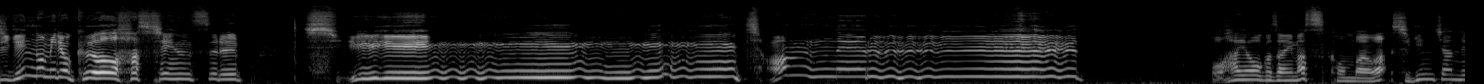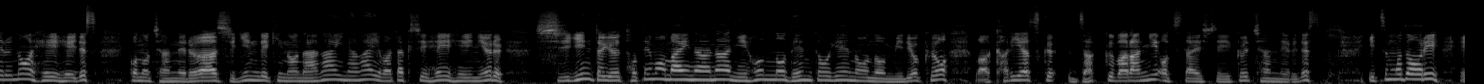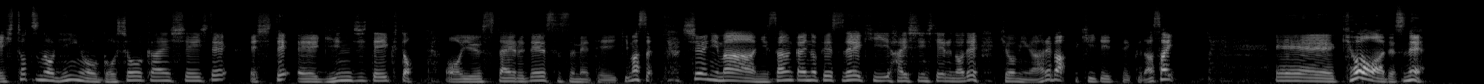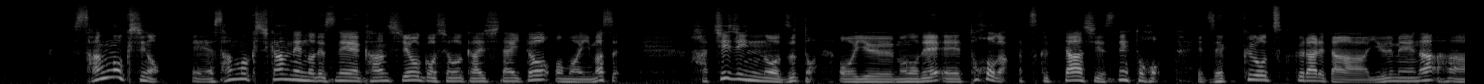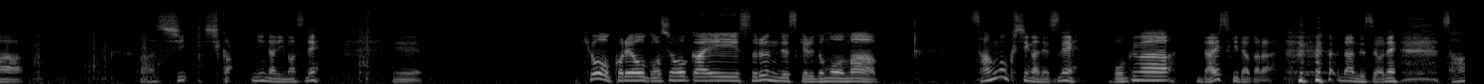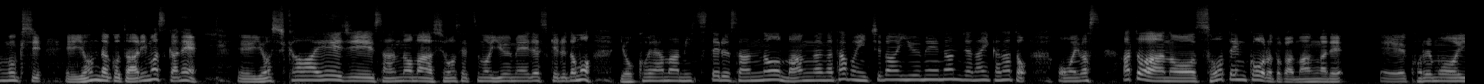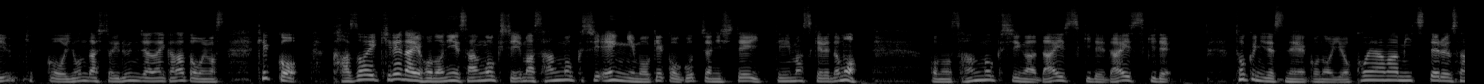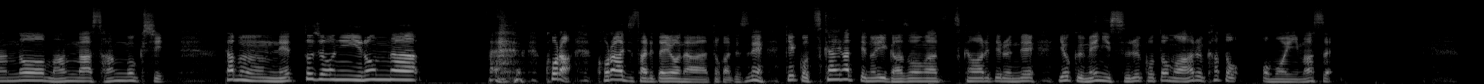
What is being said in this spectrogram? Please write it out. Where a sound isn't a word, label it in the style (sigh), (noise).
詩吟の魅力を発信する。詩吟チャンネル。おはようございます。こんばんは。詩吟チャンネルのヘイヘイです。このチャンネルは詩吟歴の長い長い私ヘイヘイによる詩吟というとてもマイナーな日本の伝統芸能の魅力を分かりやすくざっくばらんにお伝えしていくチャンネルです。いつも通り、え一つの銀をご紹介してして、えして、え銀じていくというスタイルで進めていきます。週にまあ2、3回のペースで配信しているので、興味があれば聞いていってください。えー、今日はですね、三国志の、えー、三国志関連のですね、漢詩をご紹介したいと思います。八人の図というもので、えー、徒歩が作った足ですね、徒歩。絶句を作られた有名な足、鹿になりますね。えー、今日これをご紹介するんですけれども、まあ、三国志がですね、僕が大好きだから (laughs) なんですよね。三国志、えー、読んだことありますかね、えー、吉川英治さんのまあ小説も有名ですけれども、横山光輝さんの漫画が多分一番有名なんじゃないかなと思います。あとはあの、蒼天航路とか漫画で、えー、これも結構読んだ人いるんじゃないかなと思います。結構数えきれないほどに三国志、まあ三国志演技も結構ごっちゃにしていっていますけれども、この三国志が大好きで大好きで、特にですね、この横山光輝さんの漫画三国志、多分ネット上にいろんな (laughs) コラ、コラージュされたようなとかですね、結構使い勝手のいい画像が使われてるんで、よく目にすることもあるかと思います。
